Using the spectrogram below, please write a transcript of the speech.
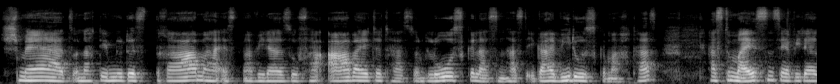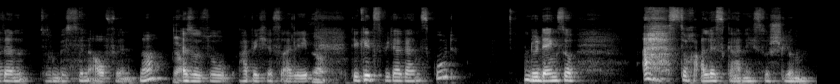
Schmerz und nachdem du das Drama erstmal wieder so verarbeitet hast und losgelassen hast, egal wie du es gemacht hast, hast du meistens ja wieder dann so ein bisschen Aufwind, ne? Ja. Also so habe ich es erlebt. Ja. Dir geht's wieder ganz gut und du denkst so, ach, ist doch alles gar nicht so schlimm.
